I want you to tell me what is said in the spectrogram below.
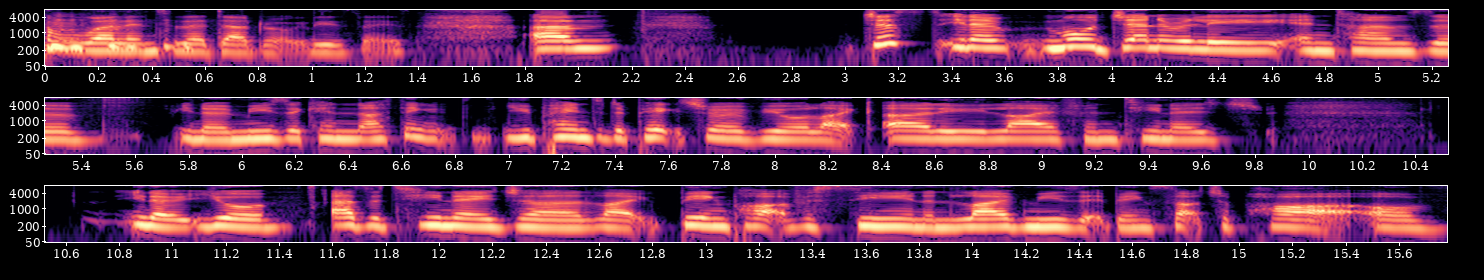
are well into their dad rock these days. Um, just you know, more generally in terms of you know music, and I think you painted a picture of your like early life and teenage you know, you're as a teenager, like being part of a scene and live music being such a part of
